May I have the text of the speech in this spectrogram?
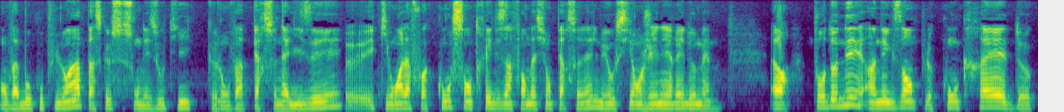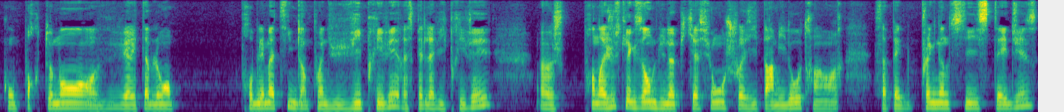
On va beaucoup plus loin parce que ce sont des outils que l'on va personnaliser euh, et qui vont à la fois concentrer des informations personnelles mais aussi en générer d'eux-mêmes. Alors, pour donner un exemple concret de comportement véritablement problématique d'un point de vue vie privée, respect de la vie privée, euh, je prendrai juste l'exemple d'une application choisie parmi d'autres. Hein, ça s'appelle Pregnancy Stages.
